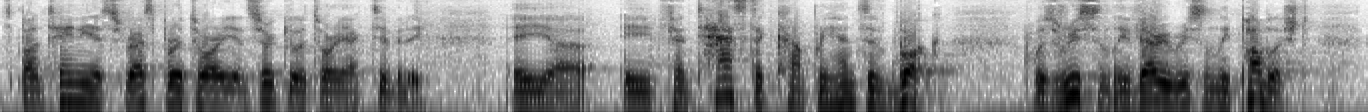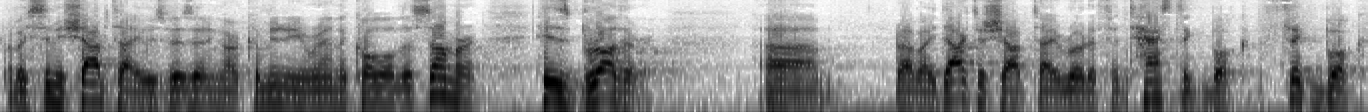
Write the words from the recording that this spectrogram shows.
spontaneous respiratory and circulatory activity? A, uh, a fantastic comprehensive book was recently, very recently published. Rabbi Simi Shabtai, who was visiting our community around the Kol of the summer, his brother, um, Rabbi Dr. Shabtai, wrote a fantastic book, a thick book,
